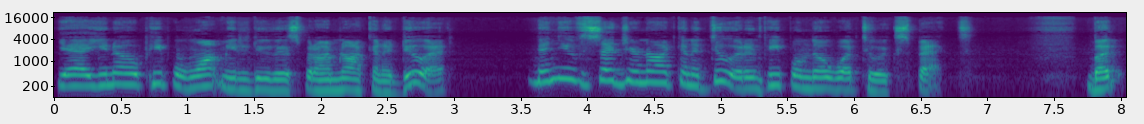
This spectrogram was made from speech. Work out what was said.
"Yeah, you know, people want me to do this, but I'm not going to do it," then you've said you're not going to do it and people know what to expect. But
